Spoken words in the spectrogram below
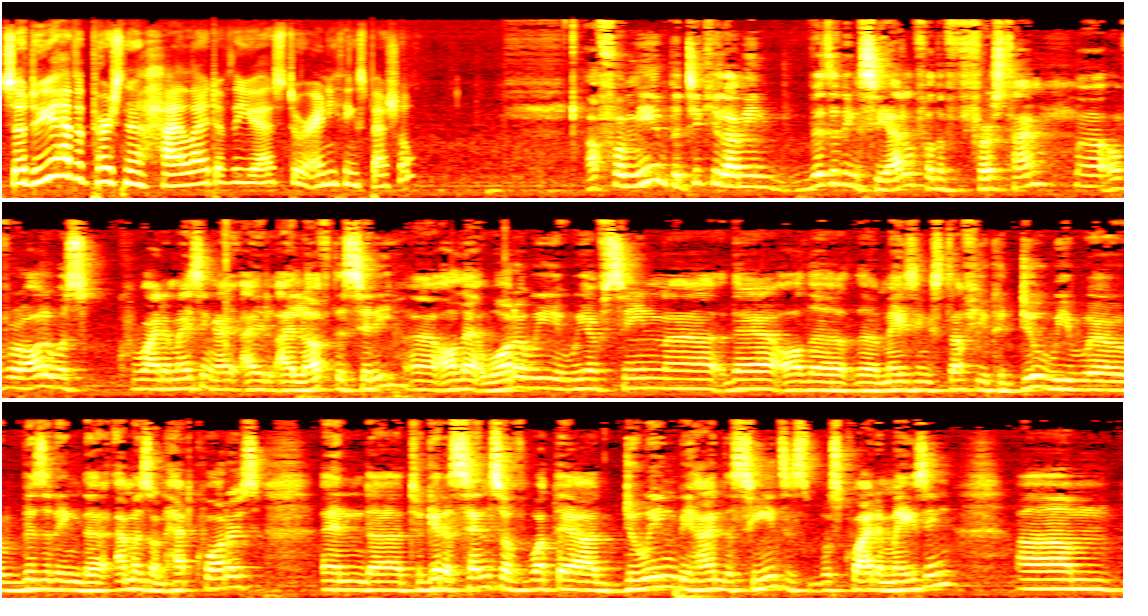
So, do you have a personal highlight of the US tour? Anything special? Uh, for me in particular, I mean, visiting Seattle for the first time uh, overall, it was quite amazing. I, I, I love the city, uh, all that water we, we have seen uh, there, all the, the amazing stuff you could do. We were visiting the Amazon headquarters, and uh, to get a sense of what they are doing behind the scenes is, was quite amazing. Um,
